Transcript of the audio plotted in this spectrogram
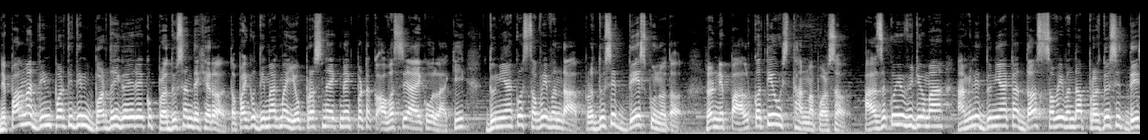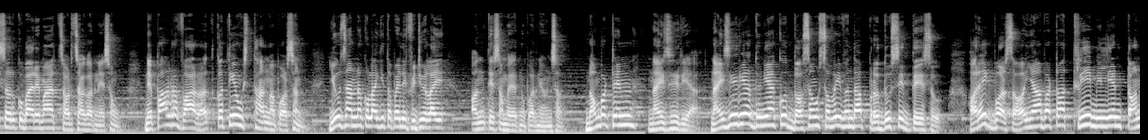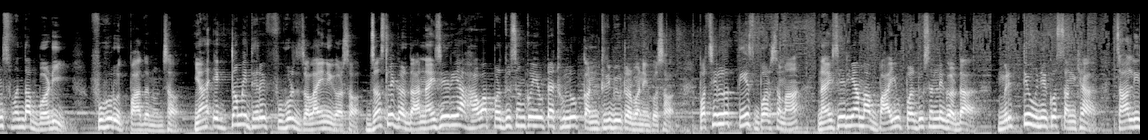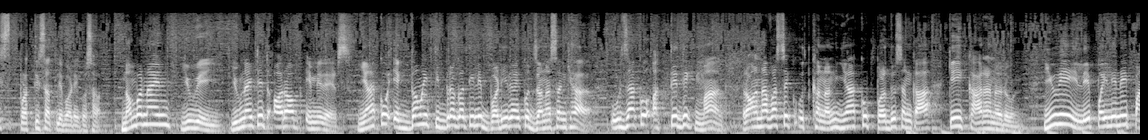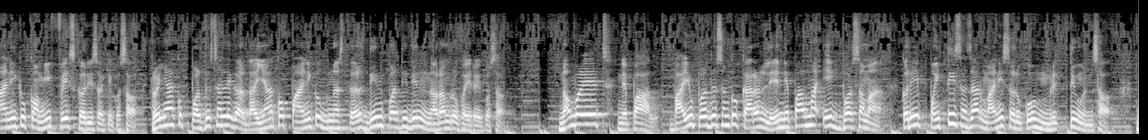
नेपालमा दिन प्रतिदिन बढ्दै गइरहेको प्रदूषण देखेर तपाईँको दिमागमा यो प्रश्न एक न एकपटक अवश्य आएको होला कि दुनियाँको सबैभन्दा प्रदूषित देश कुन हो त? र नेपाल कतिौँ स्थानमा पर्छ? आजको यो भिडियोमा हामीले दुनियाँका दस सबैभन्दा प्रदूषित देशहरूको बारेमा चर्चा गर्नेछौँ। नेपाल र भारत कतिौँ स्थानमा पर्छन्? यो जान्नको लागि तपाईँले भिडियोलाई अन्त्यसम्म हेर्नुपर्ने हुन्छ। नम्बर टेन नाइजेरिया नाइजेरिया दुनियाँको दसौँ सबैभन्दा प्रदूषित देश हो। हरेक वर्ष यहाँबाट थ्री मिलियन टन्सभन्दा बढी फोहोर उत्पादन हुन्छ। यहाँ एकदमै धेरै फोहोर जलाइने गर्छ। जसले गर्दा नाइजेरिया हावा प्रदूषणको एउटा ठुलो कन्ट्रिब्युटर बनेको छ। पछिल्लो तिस वर्षमा नाइजेरियामा वायु प्रदूषणले गर्दा मृत्यु हुनेको सङ्ख्या चालिस प्रतिशतले बढेको छ। Number nine UAE united Arab Emirates यहाँको एकदमै तीव्र गतिले बढिरहेको जनसङ्ख्या ऊर्जाको अत्यधिक माग र अनावश्यक उत्खनन यहाँको प्रदूषणका केही कारणहरू हुन्। युएईले पहिले नै पानीको कमी फेस गरिसकेको छ र यहाँको प्रदूषणले गर्दा यहाँको पानीको गुणस्तर दिन प्रतिदिन नराम्रो भइरहेको छ। Number eight Nepal. वायु प्रदूषणको कारणले नेपालमा एक वर्षमा करिब पैँतिस हजार मानिसहरूको मृत्यु हुन्छ।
